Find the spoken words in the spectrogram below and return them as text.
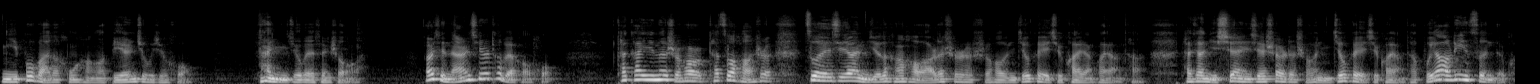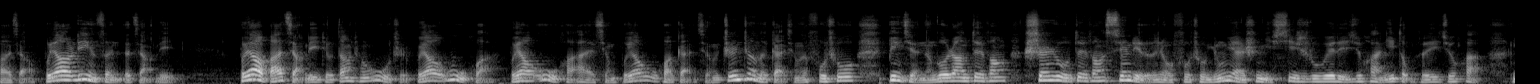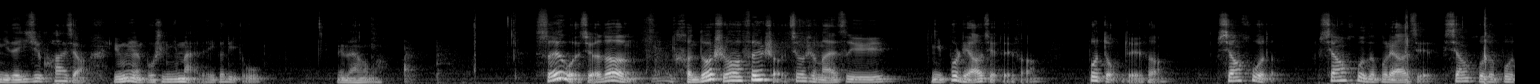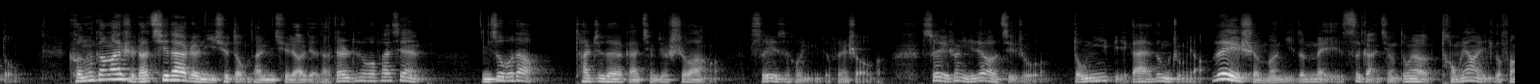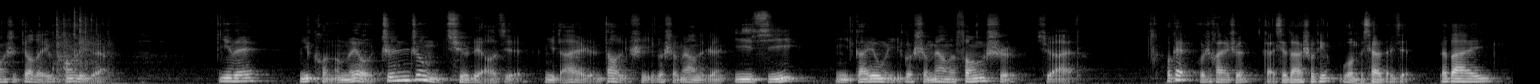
你不把他哄好了，别人就会去哄，那你就被分手了。而且男人其实特别好哄。他开心的时候，他做好事，做一些让你觉得很好玩的事的时候，你就可以去夸奖夸奖他。他向你炫一些事儿的时候，你就可以去夸奖他。不要吝啬你的夸奖，不要吝啬你的奖励，不要把奖励就当成物质，不要物化，不要物化爱情，不要物化感情。真正的感情的付出，并且能够让对方深入对方心里的那种付出，永远是你细致入微的一句话，你懂得的一句话，你的一句夸奖，永远不是你买的一个礼物。明白了吗？所以我觉得，很多时候分手就是来自于你不了解对方，不懂对方，相互的，相互的不了解，相互的不懂。可能刚开始他期待着你去懂他，你去了解他，但是最后发现你做不到，他这段感情就失望了，所以最后你们就分手了。所以说你一定要记住，懂你比爱更重要。为什么你的每一次感情都要同样一个方式掉到一个坑里边？因为你可能没有真正去了解你的爱人到底是一个什么样的人，以及你该用一个什么样的方式去爱他。OK，我是韩雨辰，感谢大家收听，我们下次再见，拜拜。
